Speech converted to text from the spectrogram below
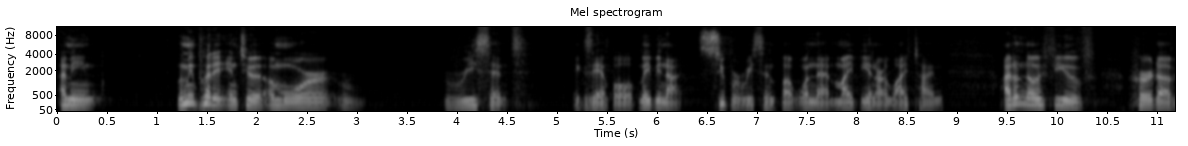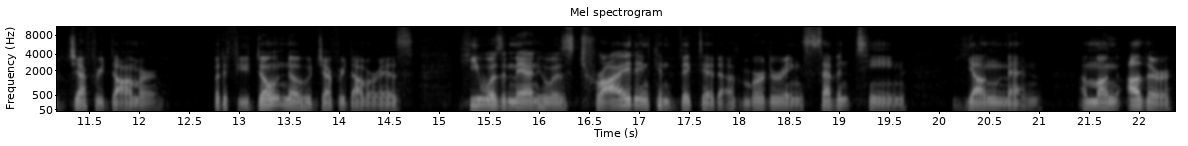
I mean, let me put it into a more recent example, maybe not super recent, but one that might be in our lifetime. I don't know if you've heard of Jeffrey Dahmer, but if you don't know who Jeffrey Dahmer is, he was a man who was tried and convicted of murdering 17 young men, among other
